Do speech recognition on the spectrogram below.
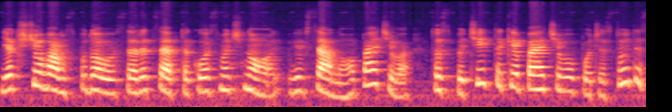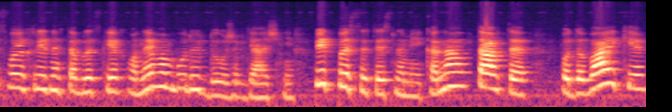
Якщо вам сподобався рецепт такого смачного вівсяного печива, то спечіть таке печиво, почастуйте своїх рідних та близьких, вони вам будуть дуже вдячні. Підписуйтесь на мій канал, ставте вподобайки,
